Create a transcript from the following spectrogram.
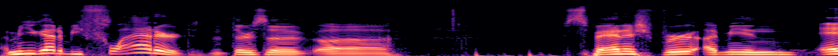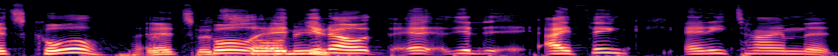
I mean, you got to be flattered that there's a uh, Spanish ver. I mean, It's cool. It's cool. so It- you know, it, it, I think anytime that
